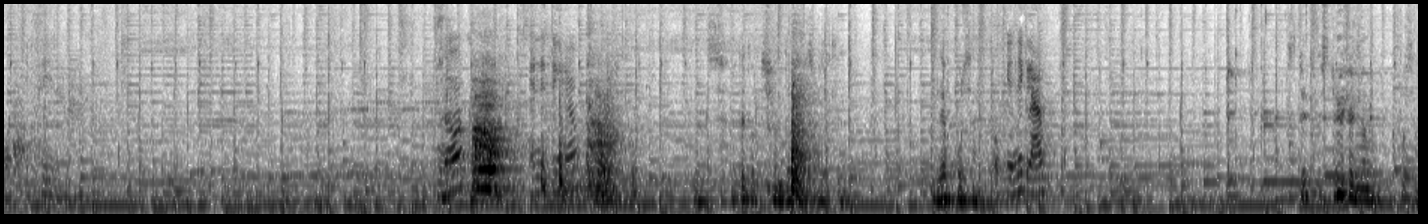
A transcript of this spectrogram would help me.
บดอีกทีนึงนะคะ so anything else Вот, вот это вот еще добавить обязательно. Для вкуса. โอเคนิกแล้ว С, โ с трюфельным вкусом.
